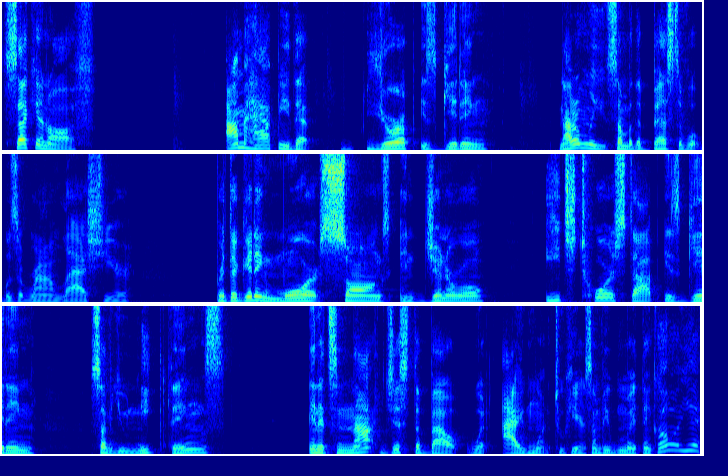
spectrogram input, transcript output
Second off, I'm happy that Europe is getting not only some of the best of what was around last year, but they're getting more songs in general. Each tour stop is getting some unique things. And it's not just about what I want to hear. Some people may think, oh, yeah,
